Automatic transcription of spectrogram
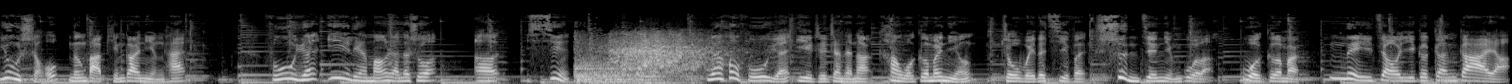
用手能把瓶盖拧开？”服务员一脸茫然的说：“呃，信。”然后服务员一直站在那儿看我哥们儿拧，周围的气氛瞬间凝固了。我哥们儿那叫一个尴尬呀！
